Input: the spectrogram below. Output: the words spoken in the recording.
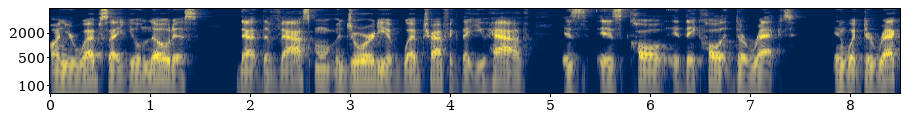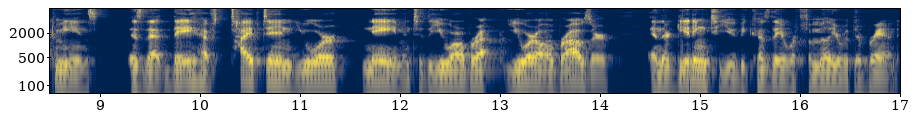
on your website, you'll notice that the vast majority of web traffic that you have is is called eh, they call it direct and what direct means is that they have typed in your name into the URL, URL browser and they're getting to you because they were familiar with their brand.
